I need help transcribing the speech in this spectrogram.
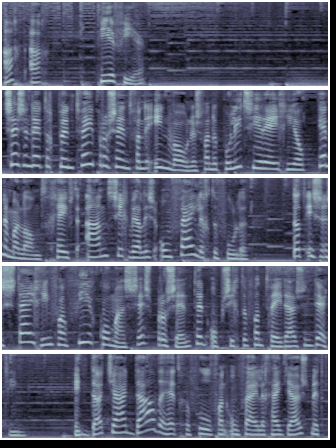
88 44. 36,2% van de inwoners van de politieregio Kennemerland... geeft aan zich wel eens onveilig te voelen. Dat is een stijging van 4,6% ten opzichte van 2013. In dat jaar daalde het gevoel van onveiligheid juist met 8%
